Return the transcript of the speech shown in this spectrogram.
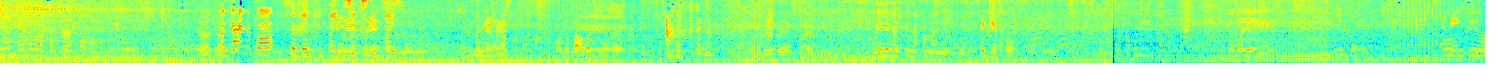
Yan, dalawa tatlo taon. Magkano po? 75, 65 lang. Reference. Matutawad mo art. Ayun ang pinakamaliit. Sige po. Tukuli. Thank you.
